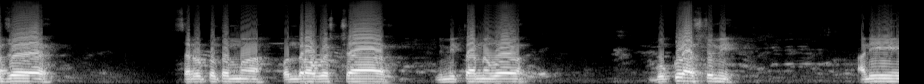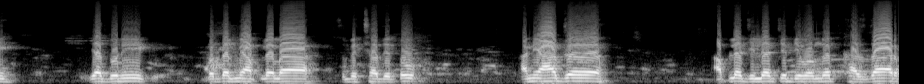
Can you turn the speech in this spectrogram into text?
आज सर्वप्रथम पंधरा ऑगस्टच्या निमित्तानं व गोकुळ अष्टमी आणि या दोन्ही बद्दल मी आपल्याला शुभेच्छा देतो. आणि आज आपल्या जिल्ह्याचे दिवंगत खासदार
